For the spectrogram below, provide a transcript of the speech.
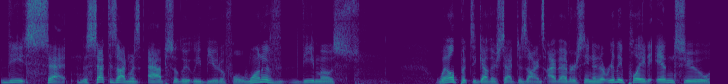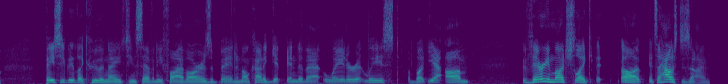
The set, the set design was absolutely beautiful. One of the most well put together set designs I've ever seen, and it really played into basically like who the 1975 are as a band, and I'll kind of get into that later at least. But yeah, um, very much like uh, it's a house design.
